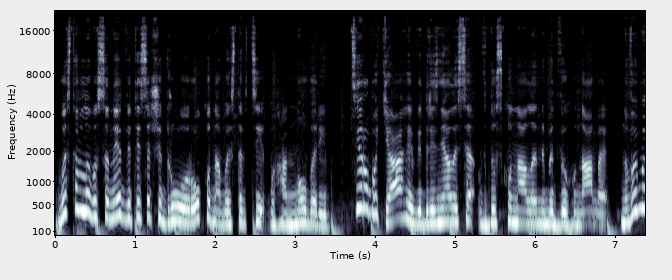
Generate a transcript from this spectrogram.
виставили восени 2002 року на виставці в Ганновері. Ці роботяги відрізнялися вдосконаленими двигунами, новими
